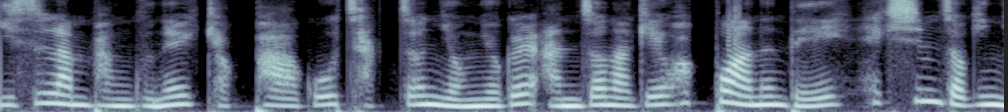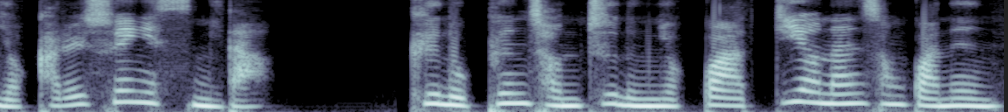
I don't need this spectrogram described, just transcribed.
이슬람 반군을 격파하고 작전 영역을 안전하게 확보하는 데에 핵심적인 역할을 수행했습니다. 그 높은 전투 능력과 뛰어난 성과는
